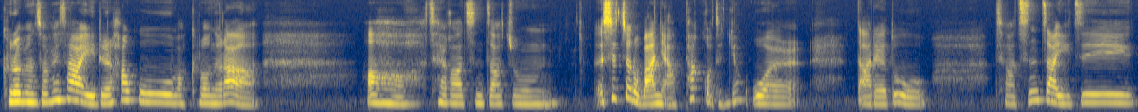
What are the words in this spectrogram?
그러면서 회사 일을 하고 막 그러느라 아, 제가 진짜 좀 실제로 많이 아팠거든요. 5월 달에도 제가 진짜 이직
